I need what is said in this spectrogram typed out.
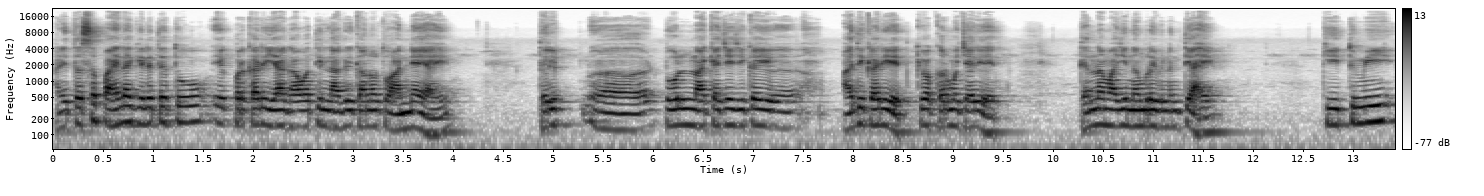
आणि तसं पाहायला गेलं तर तो एक प्रकारे या गावातील नागरिकांवर तो अन्याय आहे. तरी टोल नाक्याचे जे काही अधिकारी आहेत किंवा कर्मचारी आहेत त्यांना माझी नम्र विनंती आहे की तुम्ही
